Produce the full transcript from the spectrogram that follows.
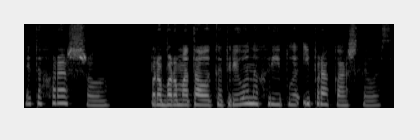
«Это хорошо», — пробормотала Катриона хрипло и прокашлялась.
